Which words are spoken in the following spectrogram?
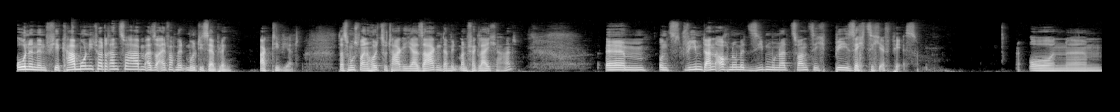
ohne einen 4K-Monitor dran zu haben, also einfach mit Multisampling aktiviert. Das muss man heutzutage ja sagen, damit man Vergleiche hat. Ähm, und stream dann auch nur mit 720p 60 FPS. Und ähm,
